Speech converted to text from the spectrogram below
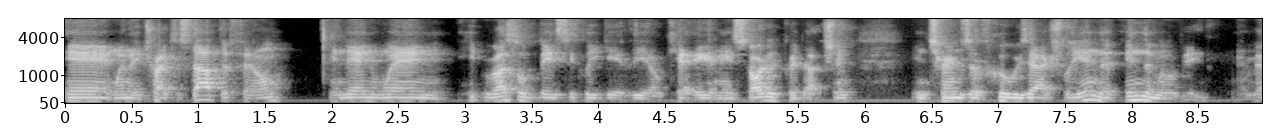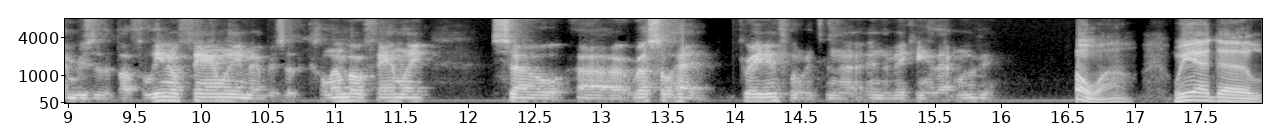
and when they tried to stop the film, and then when he, Russell basically gave the okay and they started production in terms of who was actually in the in the movie, and members of the Bufalino family, members of the Colombo family. So uh, Russell had great influence in the in the making of that movie. Oh wow! We had uh,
